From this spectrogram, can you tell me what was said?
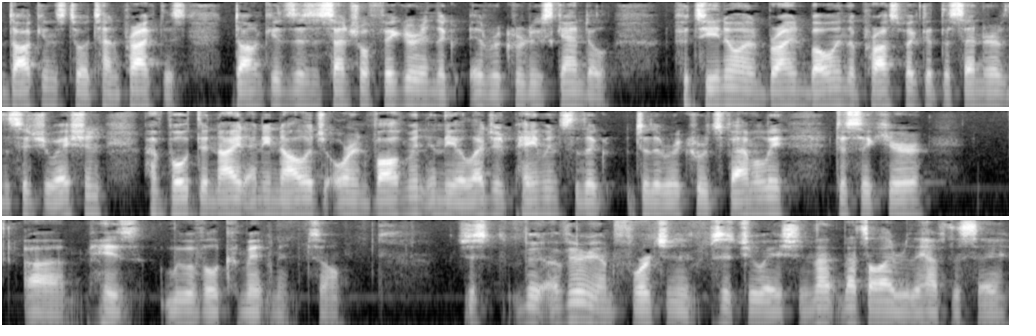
Dawkins to attend practice. Dawkins is a central figure in the recruiting scandal. Pitino and Brian Bowen, the prospect at the center of the situation, have both denied any knowledge or involvement in the alleged payments to the to the recruit's family to secure um, his Louisville commitment. So, just a very unfortunate situation. That that's all I really have to say.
